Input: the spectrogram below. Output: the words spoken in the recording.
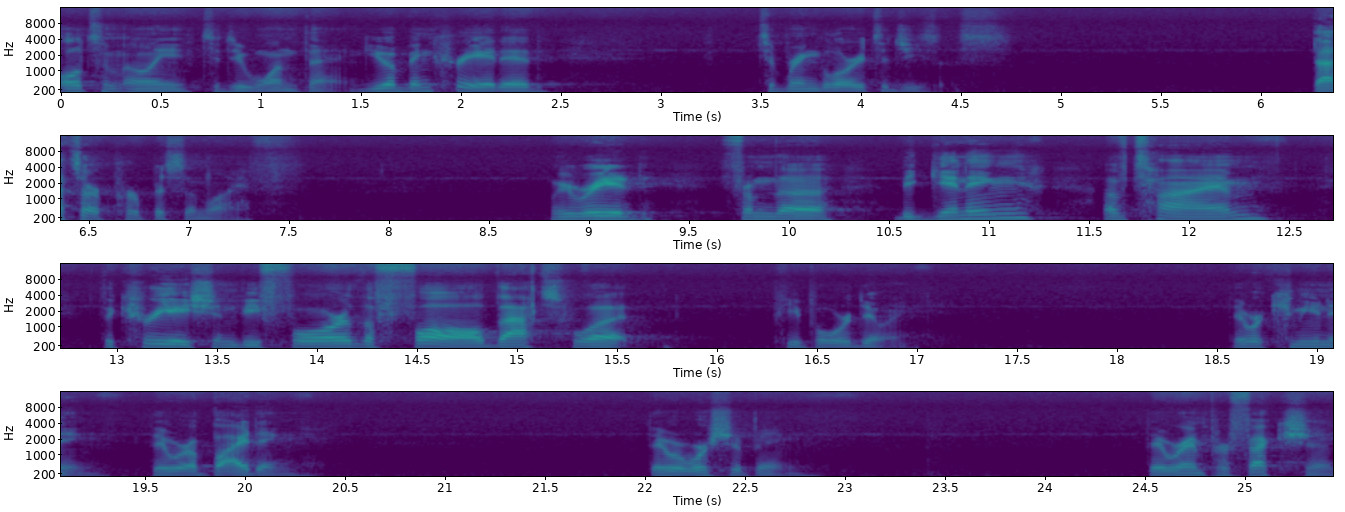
ultimately to do one thing. You have been created to bring glory to Jesus. That's our purpose in life. We read from the beginning of time, the creation before the fall, that's what people were doing. They were communing, they were abiding, they were worshiping, they were in perfection.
